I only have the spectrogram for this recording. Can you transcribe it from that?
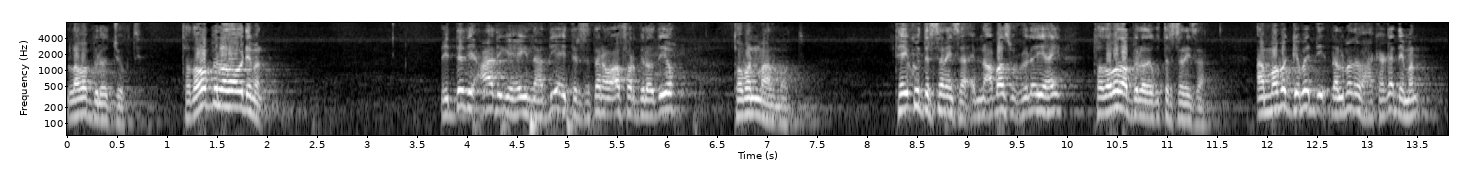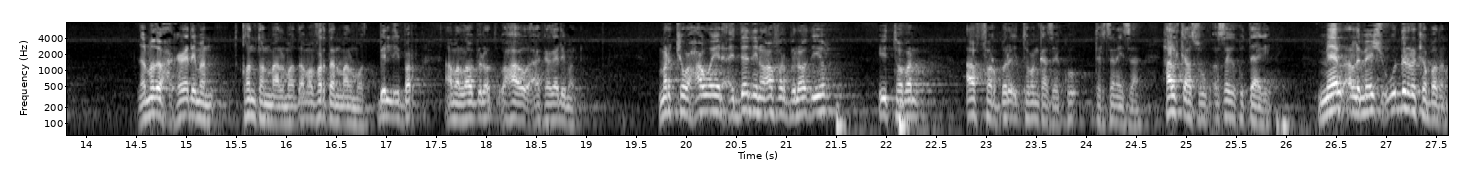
laba bilood joogta toddoba bilood oo u dhiman ciddadii waa afar bilood iyo toban tay ku tirsanaysaa ibnu cabaas wuxuu leeyahay toddobada bilood ku tirsanaysaa amaba gabadhii dhalmada waxaa kaga dhiman. Dhalmada waxaa kaga dhiman konton maalmood ama afartan maalmood bil i bar ama laba bilood waxaa kaga dhiman. Marka waxaa weyaan ciddadiina afar bilood iyo iyo toban afar bilood iyo tobankaasay ku tirsanaysaa halkaasuu isaga ku taagay. Meel alle meesha ugu dhirarka badan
